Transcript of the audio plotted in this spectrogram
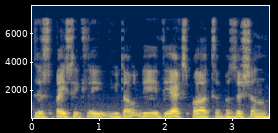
this basically you don't need the expert to position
